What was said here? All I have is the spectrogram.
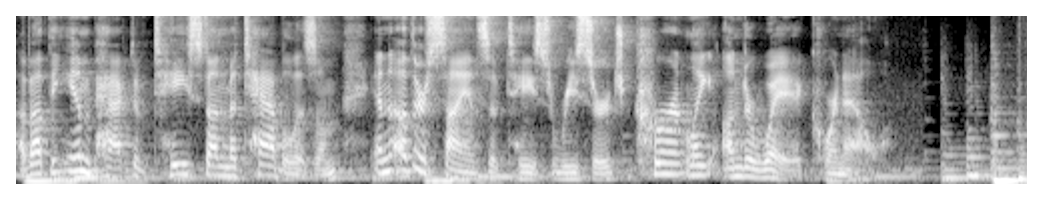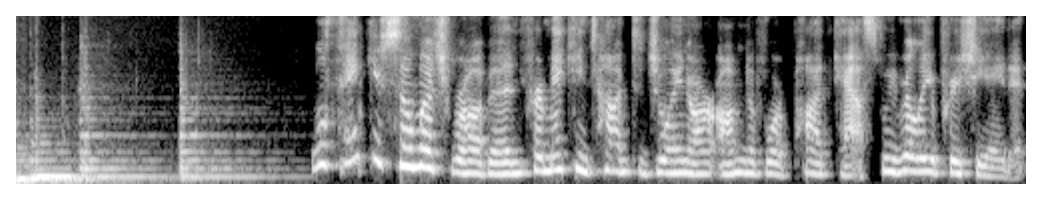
about the impact of taste on metabolism and other science of taste research currently underway at Cornell. Well, thank you so much, Robin, for making time to join our Omnivore podcast. We really appreciate it.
